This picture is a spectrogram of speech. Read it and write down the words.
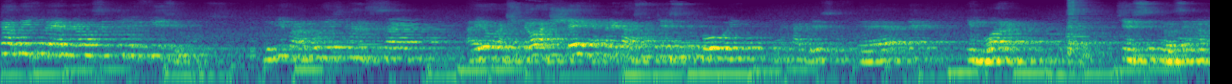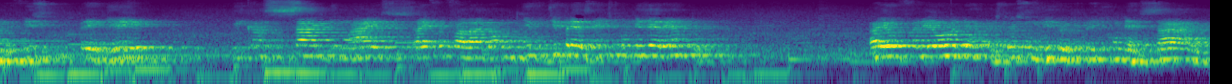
Acabei de pregar uma semana difícil domingo à noite, cansado. Aí eu, eu achei que a pregação tinha sido boa, hein? Na cabeça. É, é, embora tinha sido uma semana difícil, preguei e cansado demais. Aí fui falar, dar um livro de presente para o miserento. Aí eu falei, olha, rapaz, trouxe um livro aqui para a gente conversar.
